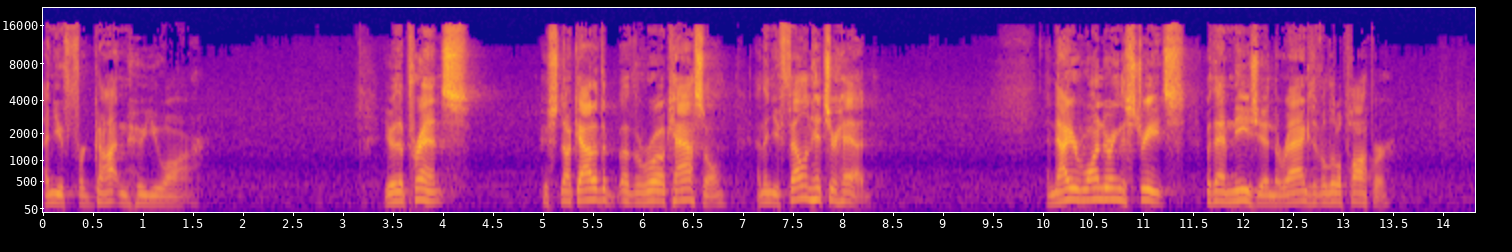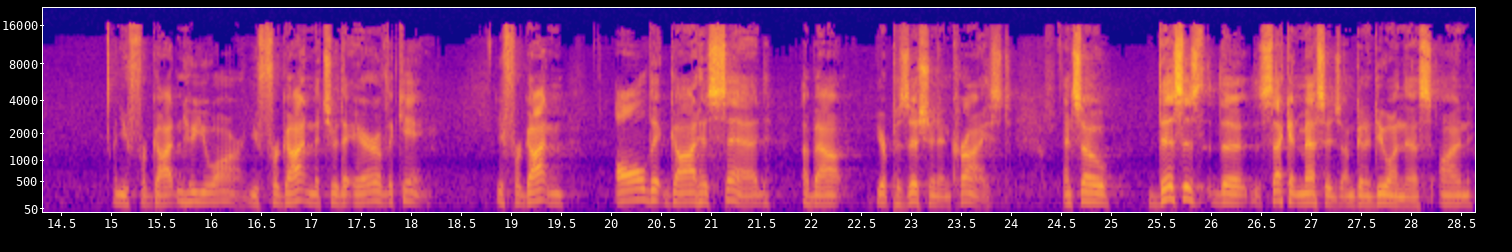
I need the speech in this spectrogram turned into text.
and you've forgotten who you are. You're the prince who snuck out of the, of the royal castle, and then you fell and hit your head. And now you're wandering the streets with amnesia in the rags of a little pauper. And you've forgotten who you are. You've forgotten that you're the heir of the king. You've forgotten all that God has said about your position in Christ. And so, this is the, the second message I'm going to do on this on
